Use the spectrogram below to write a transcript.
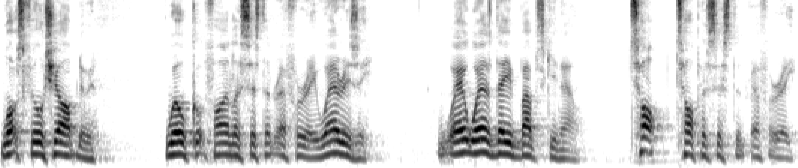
What's Phil Sharp doing? World Cup final assistant referee. Where is he? Where, where's Dave Babski now? Top, top assistant referee.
